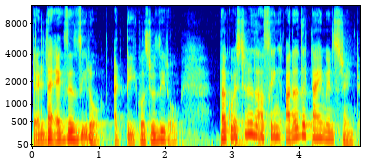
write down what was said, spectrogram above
Delta x is 0 at t equals to 0. The question is asking another time instant.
